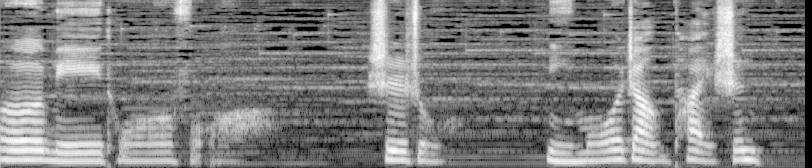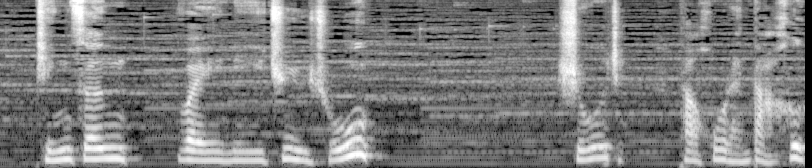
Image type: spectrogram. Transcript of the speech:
阿弥陀佛，施主，你魔障太深，贫僧为你去除。说着，他忽然大喝：“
